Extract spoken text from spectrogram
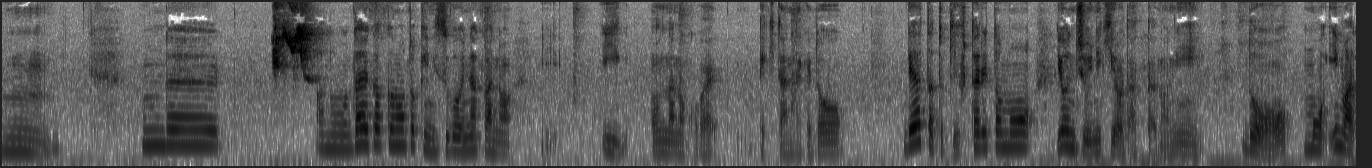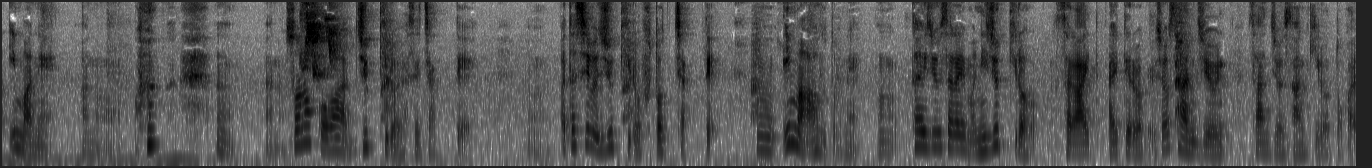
うん。んであの大学の時にすごい仲のいい女の子ができたんだけど出会った時2人とも4 2キロだったのにどう？もう今今ねあの うんあのその子は1 0キロ痩せちゃって、うん、私は1 0キロ太っちゃって、うん、今会うとね、うん、体重差が今2 0キロ差が空いてるわけでしょ？30 33キロとか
